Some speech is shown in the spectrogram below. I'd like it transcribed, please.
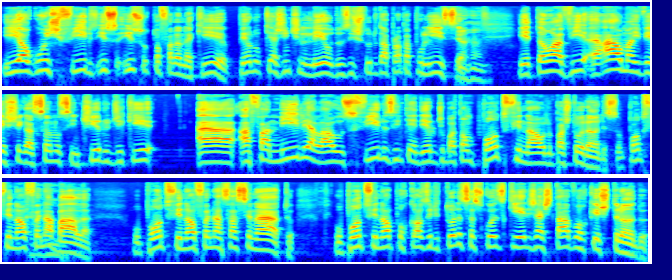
E alguns filhos, isso isso estou falando aqui pelo que a gente leu dos estudos da própria polícia. Aham. Então havia, há uma investigação no sentido de que a, a família lá, os filhos entenderam de botar um ponto final no pastor Anderson. O ponto final foi na bala. O ponto final foi no assassinato. O ponto final por causa de todas essas coisas que ele já estava orquestrando.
